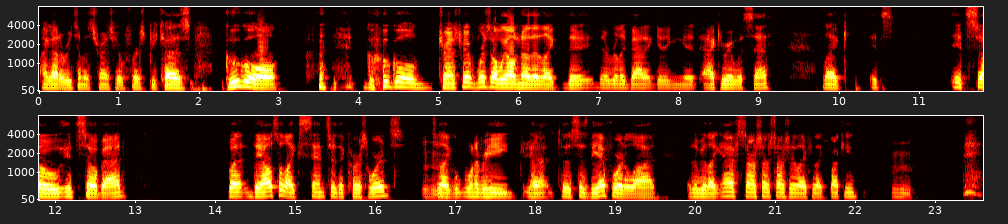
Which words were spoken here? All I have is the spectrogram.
I got to read some of this transcript first because Google, Google transcript. First of all, we all know that like they they're really bad at getting it accurate with Seth. Like it's it's so it's so bad. But they also like censor the curse words. Mhm. So like whenever he uh, says the F word a lot, it'll be like F star star star star like for like fucking. Mhm.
